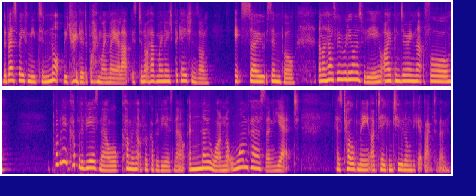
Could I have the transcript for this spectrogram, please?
the best way for me to not be triggered by my mail app is to not have my notifications on. It's so simple. And I have to be really honest with you, I've been doing that for probably a couple of years now, or coming up for a couple of years now, and no one, not one person yet, has told me I've taken too long to get back to them,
